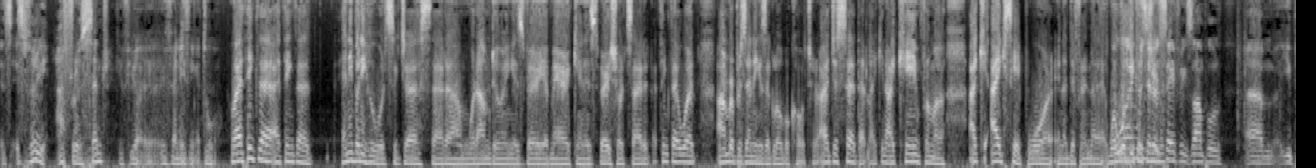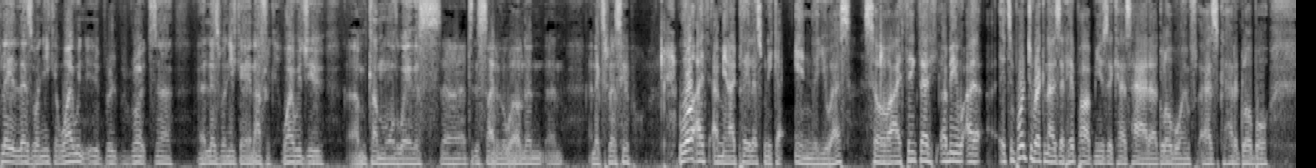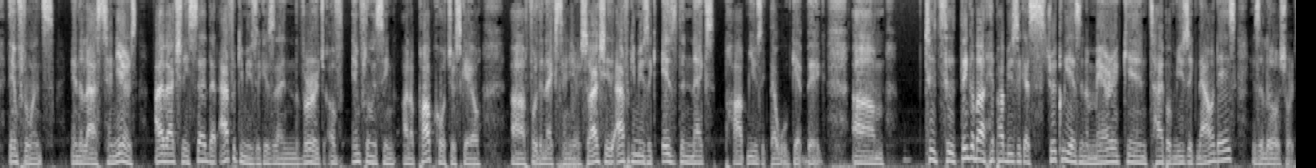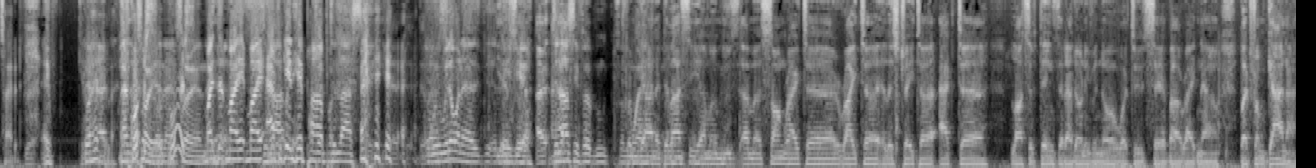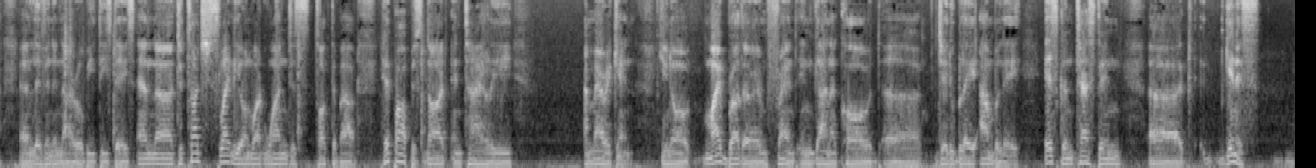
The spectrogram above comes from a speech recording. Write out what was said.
it's it's very Afrocentric, if you if anything at all. Well, I think that I think that anybody who would suggest that um, what I'm doing is very American is very short-sighted. I think that what I'm representing is a global culture. I just said that, like you know, I came from a I, ca- I escaped war in a different. Uh, what Why would be wouldn't considered? you say, for example, um, you play Les Wanyika? Why wouldn't you promote uh, uh, Les Wanyika in Africa? Why would you um, come all the way this uh, to this side of the world and and, and express hip hop? Well, I, th- I mean, I play Les Wanyika in the U.S., so I think that I mean, I, it's important to recognize that hip hop music has had a global has had a global influence in the last ten years. I've actually said that African music is on the verge of influencing on a pop culture scale uh, for the next 10 years. So actually, African music is the next pop music that will get big. Um, to, to think about hip hop music as strictly as an American type of music nowadays is a little short sighted. If Can Go I ahead. add-. Of course, sorry, of uh, course. sorry, and, my, uh, my my Dela- African hip hop. De- Delasi. Yeah, we, we don't want to leave so you. Delasi from from, from? Ghana. Delasi, I'm a mus- I'm a songwriter, writer, illustrator, actor. Lots of things that I don't even know what to say about right now. But from Ghana and living in Nairobi these days. And uh, to touch slightly on what Juan just talked about, hip hop is not entirely American. You know, my brother and friend in Ghana called uh, Gyedu-Blay Ambolley is contesting uh, Guinness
